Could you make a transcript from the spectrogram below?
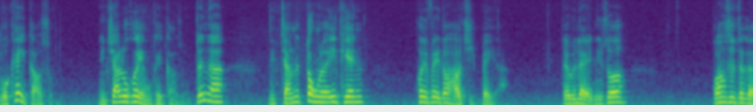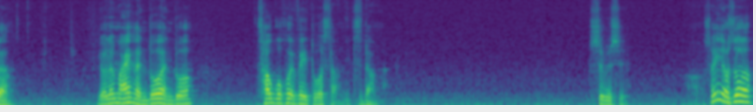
我可以告诉你。你加入会员，我可以告诉你，真的啊，你讲的动了一天，会费都好几倍了，对不对？你说，光是这个，有人买很多很多，超过会费多少，你知道吗？是不是？所以有时候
